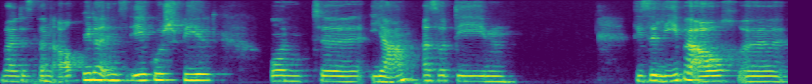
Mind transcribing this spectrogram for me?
weil das dann Mhm. auch wieder ins Ego spielt. Und äh, ja, also die, diese Liebe auch, äh,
